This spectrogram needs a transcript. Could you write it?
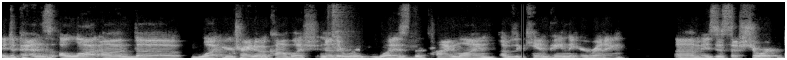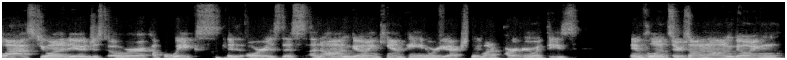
it depends a lot on the what you're trying to accomplish. In other words, what is the timeline of the campaign that you're running? Um, is this a short blast you want to do just over a couple weeks, is, or is this an ongoing campaign where you actually want to partner with these influencers on an ongoing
